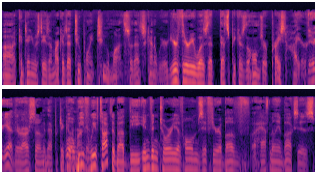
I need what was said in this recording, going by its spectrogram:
uh, continuous days on market is at 2.2 months. So that's kind of weird. Your theory was that that's because the homes are priced higher. There, yeah, there are some In that particular Well, market. we've we've talked about the inventory of homes. If you're above a half million bucks, is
